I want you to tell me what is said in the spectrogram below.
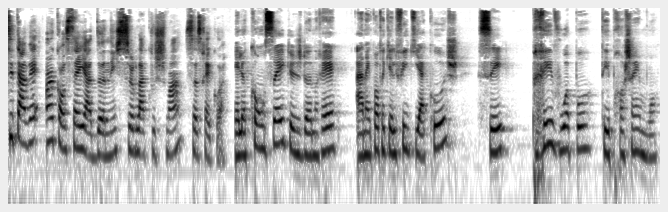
Si tu avais un conseil à donner sur l'accouchement, ce serait quoi? Et le conseil que je donnerais à n'importe quelle fille qui accouche, c'est prévois pas tes prochains mois.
